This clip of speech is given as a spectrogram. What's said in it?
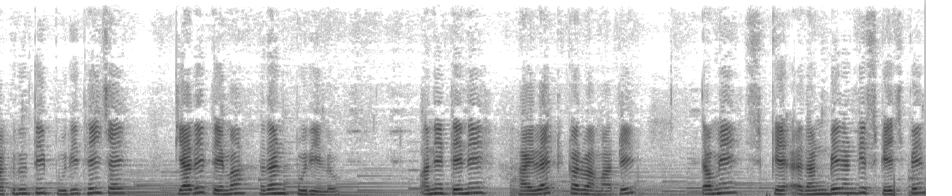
આકૃતિ પૂરી થઈ જાય, ત્યારે તેમાં રંગ પૂરી લો અને તેને હાઇલાઇટ કરવા માટે તમે રંગબેરંગી સ્કેચ પેન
